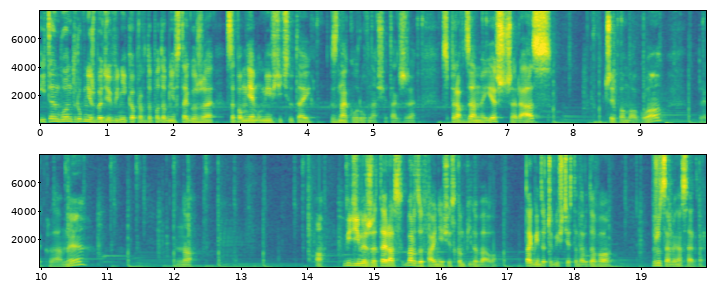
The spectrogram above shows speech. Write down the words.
I ten błąd również będzie wynikał prawdopodobnie z tego, że zapomniałem umieścić tutaj znaku równa się. Także sprawdzamy jeszcze raz, czy pomogło. Reklamy. No. O, widzimy, że teraz bardzo fajnie się skompilowało. Tak więc oczywiście standardowo wrzucamy na serwer.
